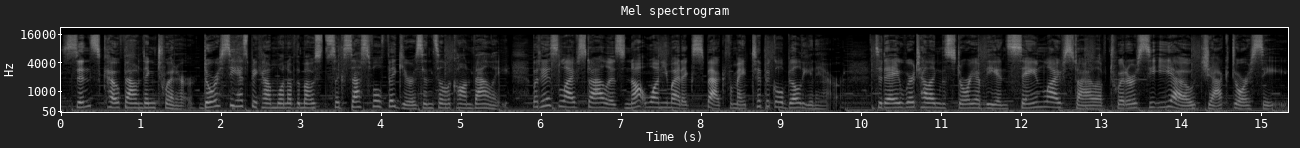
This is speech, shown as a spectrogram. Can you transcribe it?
Since co founding Twitter, Dorsey has become one of the most successful figures in Silicon Valley, but his lifestyle is not one you might expect from a typical billionaire. Today, we're telling the story of the insane lifestyle of Twitter CEO Jack Dorsey.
